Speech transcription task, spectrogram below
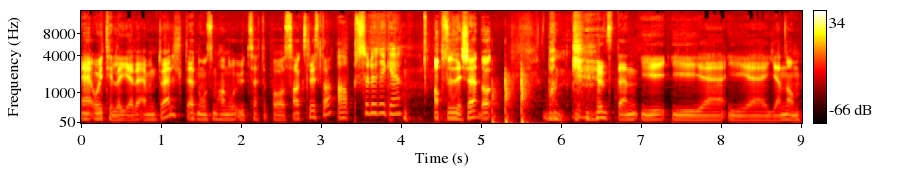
Eh, og i tillegg er det eventuelt er det noen som har noe å utsette på sakslista. Absolutt ikke. Absolutt ikke. Da bankes den i, i, i, gjennom.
